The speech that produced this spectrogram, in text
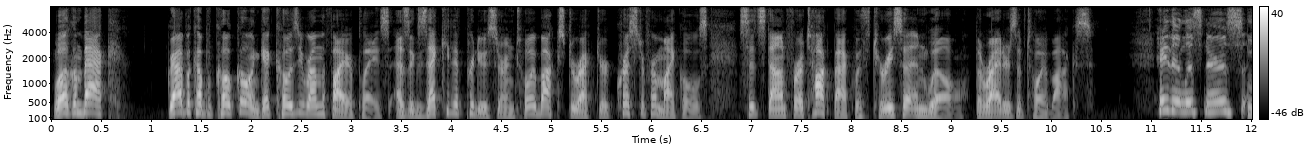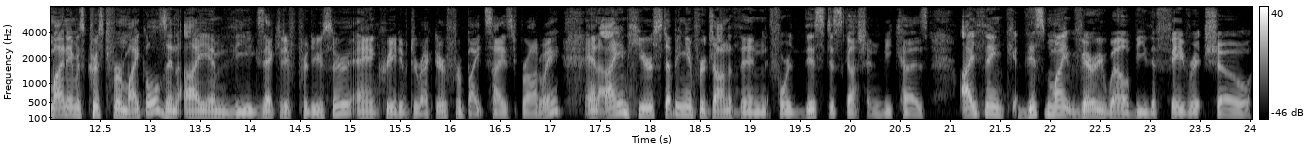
Welcome back. Grab a cup of cocoa and get cozy around the fireplace as executive producer and Toy Box director Christopher Michaels sits down for a talkback with Teresa and Will, the writers of Toy Box. Hey there, listeners. My name is Christopher Michaels, and I am the executive producer and creative director for Bite Sized Broadway. And I am here stepping in for Jonathan for this discussion because I think this might very well be the favorite show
